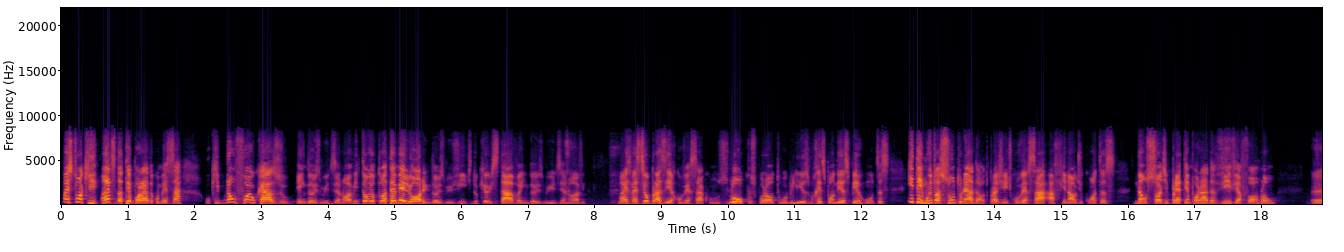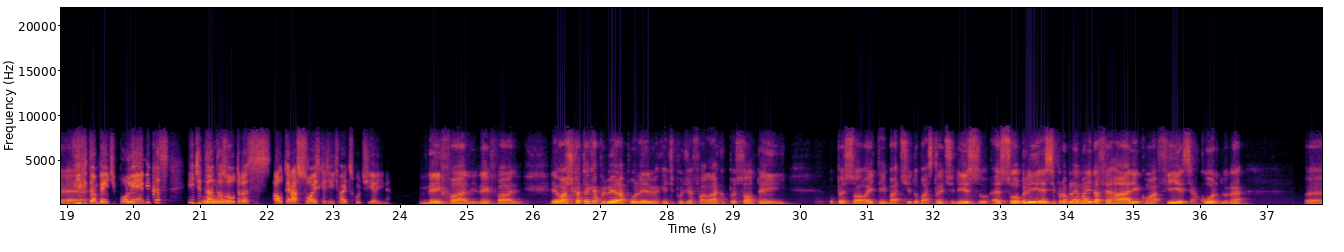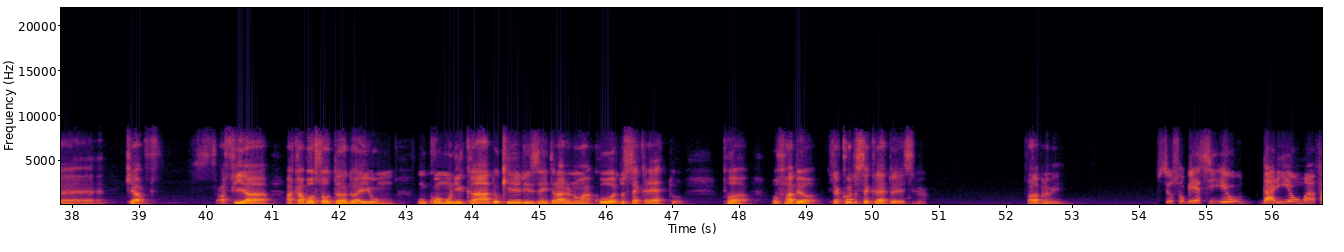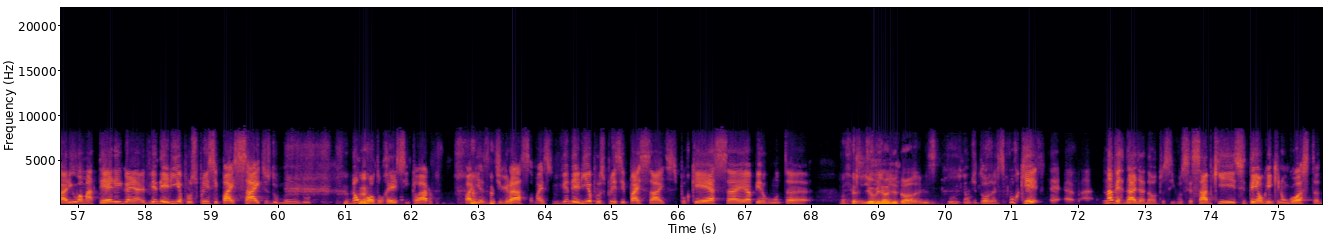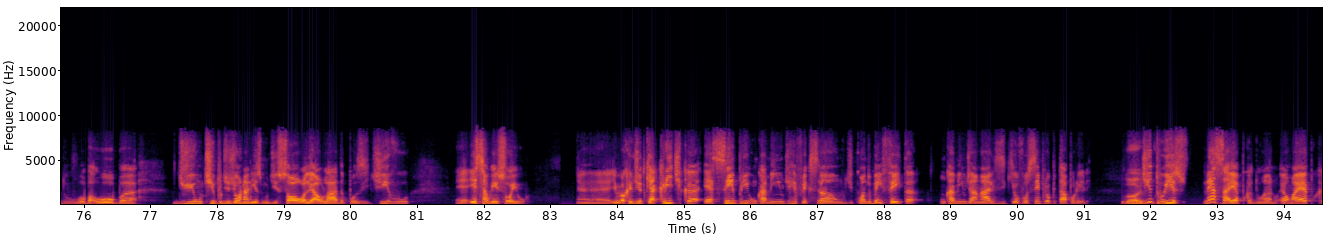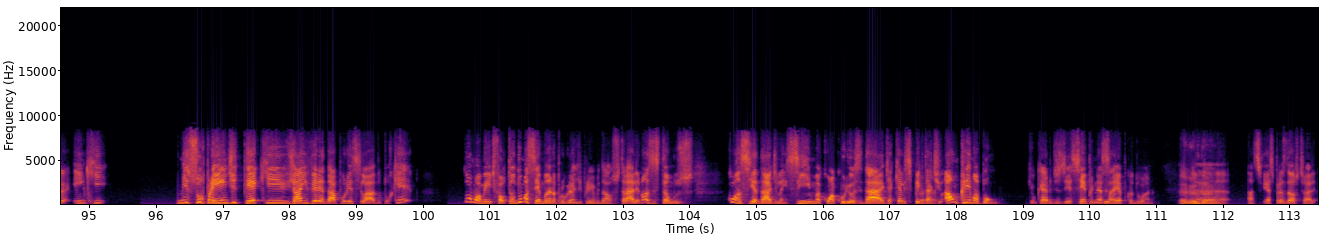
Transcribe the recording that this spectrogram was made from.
Mas estou aqui, antes da temporada começar, o que não foi o caso em 2019, então eu estou até melhor em 2020 do que eu estava em 2019. Mas vai ser um prazer conversar com os loucos por automobilismo, responder as perguntas. E tem muito assunto, né, Adalto, para a gente conversar. Afinal de contas, não só de pré-temporada vive a Fórmula 1, é... vive também de polêmicas e de tantas oh. outras alterações que a gente vai discutir aí, né? Nem fale, nem fale. Eu acho que até que a primeira polêmica que a gente podia falar, que o pessoal tem, o pessoal aí tem batido bastante nisso, é sobre esse problema aí da Ferrari com a FIA, esse acordo, né? É, que a, a FIA acabou soltando aí um, um comunicado que eles entraram num acordo secreto. Pô, ô Fábio, que acordo secreto é esse, meu? Fala para mim. Se eu soubesse, eu daria uma, faria uma matéria e ganhar, venderia para os principais sites do mundo. Não para o Auto Racing, claro, faria de graça, mas venderia para os principais sites, porque essa é a pergunta. Que... De um milhão de dólares. De um milhão de dólares. Porque, é, na verdade, Adalto, assim, você sabe que se tem alguém que não gosta do oba-oba, de um tipo de jornalismo de só olhar o lado positivo, é, esse alguém sou eu. É, eu acredito que a crítica é sempre um caminho de reflexão, de quando bem feita, um caminho de análise que eu vou sempre optar por ele. Lógico. Dito isso, nessa época do ano, é uma época em que me surpreende ter que já enveredar por esse lado, porque normalmente, faltando uma semana para o Grande Prêmio da Austrália, nós estamos com a ansiedade lá em cima, com a curiosidade, aquela expectativa. É. Há um clima bom, que eu quero dizer, sempre nessa é. época do ano. É verdade. Uh, as vésperas da Austrália.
